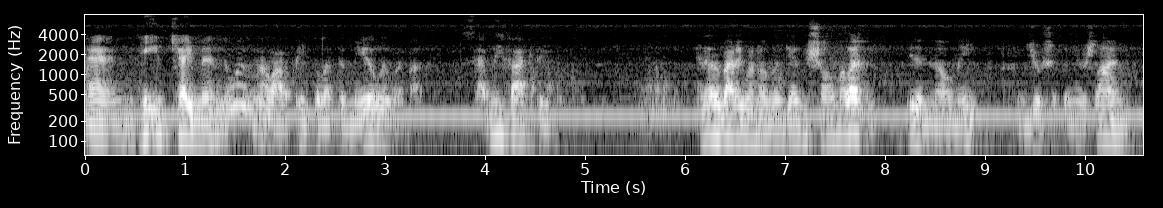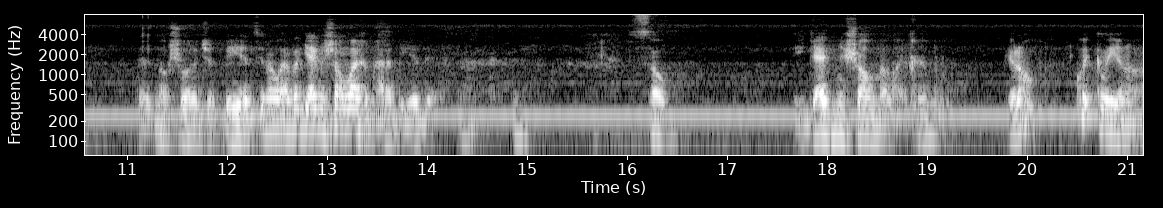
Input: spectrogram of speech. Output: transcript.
And he came in, there wasn't a lot of people at the meal, there were about 75 people. And everybody went over and gave him Shalom Aleichem. He didn't know me. In Jewish, in Yerushalayim, there's no shortage of beards. You know, ever gave me Shalom Aleichem, had a beard there. So, he gave me Shalom Aleichem, you know, quickly, you know,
